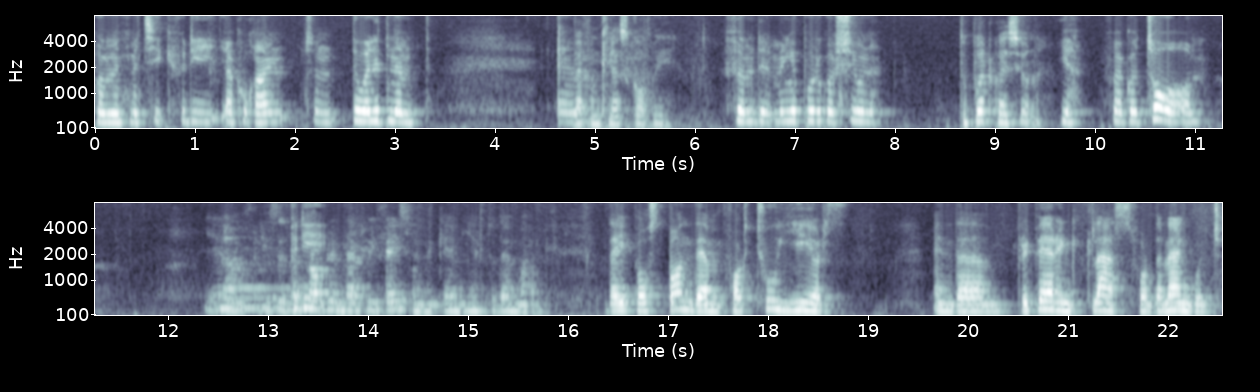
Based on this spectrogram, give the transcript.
på matematik, fordi jeg kunne regne sådan, det var lidt nemt. Øhm, Hvad for en klasse går du i? Femte, men jeg burde gå i syvende. Du burde gå i syvende. Ja, for jeg går to år om. Yeah, this is the Fordi- problem that we faced when we came here to Denmark. They postponed them for two years in the preparing class for the language,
